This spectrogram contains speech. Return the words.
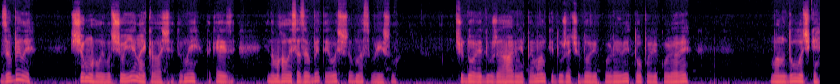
зробили, що могли. От що є найкраще, то ми таке і намагалися зробити. І ось що в нас вийшло. Чудові, дуже гарні приманки, дуже чудові кольори, топові кольори, мандулочки,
